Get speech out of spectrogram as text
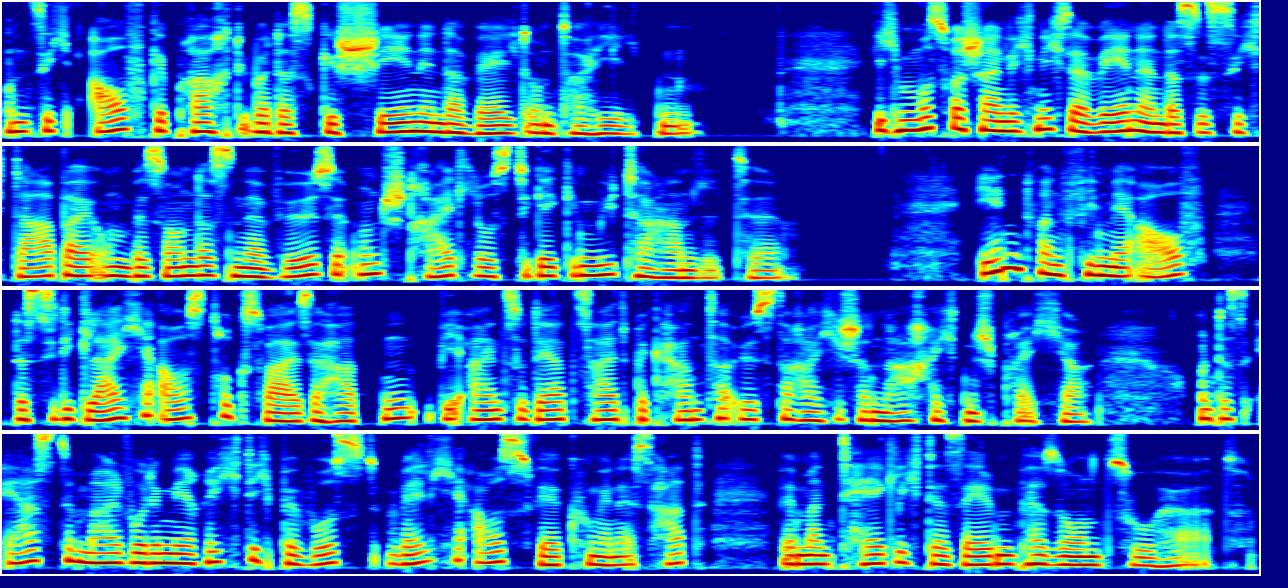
und sich aufgebracht über das Geschehen in der Welt unterhielten. Ich muss wahrscheinlich nicht erwähnen, dass es sich dabei um besonders nervöse und streitlustige Gemüter handelte. Irgendwann fiel mir auf, dass sie die gleiche Ausdrucksweise hatten wie ein zu der Zeit bekannter österreichischer Nachrichtensprecher und das erste Mal wurde mir richtig bewusst, welche Auswirkungen es hat, wenn man täglich derselben Person zuhört.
